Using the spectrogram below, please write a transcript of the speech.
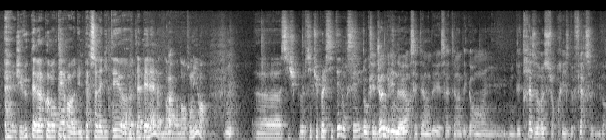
J'ai vu que tu avais un commentaire d'une personnalité de la PNL dans, ah. dans ton livre. Oui. Euh, si, tu peux le citer, donc c'est. Donc c'est John Grinder, c'était un des, ça a été un des grands, une des très heureuses surprises de faire ce livre.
